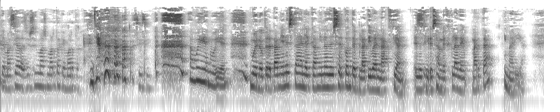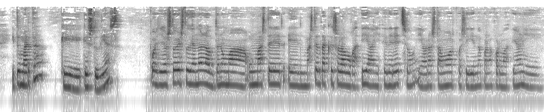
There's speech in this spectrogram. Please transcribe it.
Demasiadas. Yo soy más Marta que Marta. Ya. Sí, sí. Ah, muy bien, muy bien. Bueno, pero también está en el camino de ser contemplativa en la acción. Es decir, esa mezcla de Marta y María. ¿Y tú, Marta, qué, qué estudias? Pues yo estoy estudiando en la Autónoma un máster, el máster de acceso a la abogacía, hice Derecho y ahora estamos pues siguiendo con la formación y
